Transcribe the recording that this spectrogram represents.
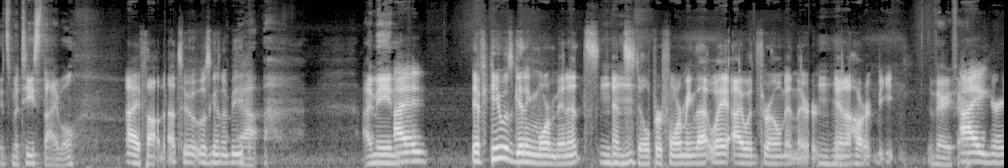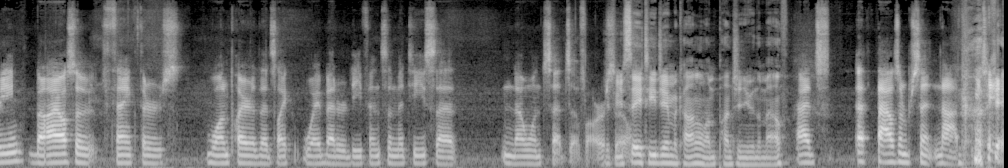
It's Matisse Thybulle. I thought that's who it was going to be. Yeah. I mean, I If he was getting more minutes Mhm. and still performing that way, I would throw him in there Mhm. in a heartbeat. very fair. I agree, but I also think there's one player that's like way better defense than Matisse that no one said so far. if so you say TJ McConnell, I'm punching you in the mouth. that's a thousand percent not TJ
